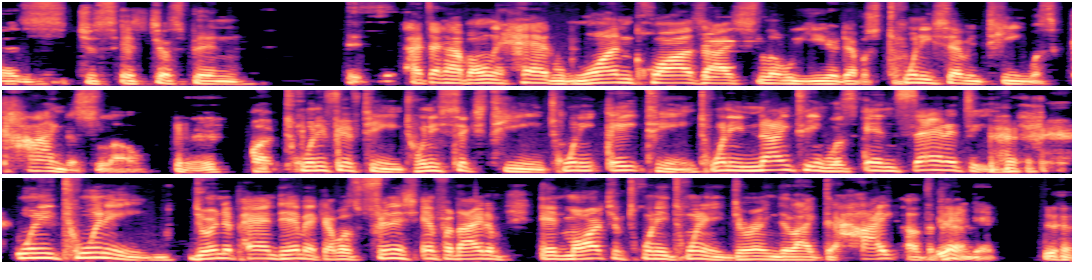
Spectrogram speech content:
has just, it's just been, I think I've only had one quasi slow year. That was 2017 was kind of slow. Mhm. But 2015, 2016, 2018, 2019 was insanity. 2020 during the pandemic, I was finished infinitum in March of 2020 during the like the height of the Yeah. pandemic. Yeah.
